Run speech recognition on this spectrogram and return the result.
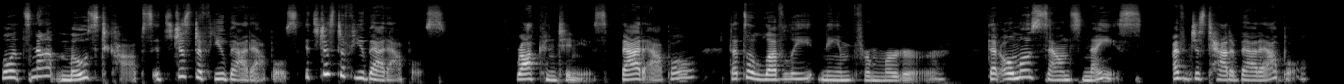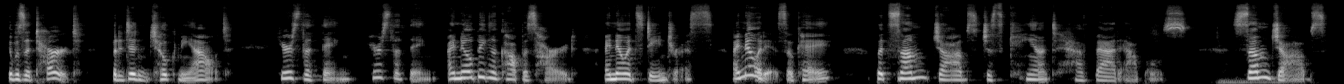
Well, it's not most cops, it's just a few bad apples. It's just a few bad apples. Rock continues, Bad apple? That's a lovely name for murderer. That almost sounds nice. I've just had a bad apple. It was a tart, but it didn't choke me out. Here's the thing. Here's the thing. I know being a cop is hard. I know it's dangerous. I know it is, okay? But some jobs just can't have bad apples. Some jobs,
